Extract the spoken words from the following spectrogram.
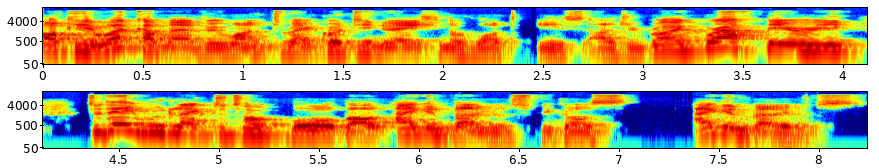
Okay, welcome everyone to my continuation of what is algebraic graph theory. Today we would like to talk more about eigenvalues because eigenvalues.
